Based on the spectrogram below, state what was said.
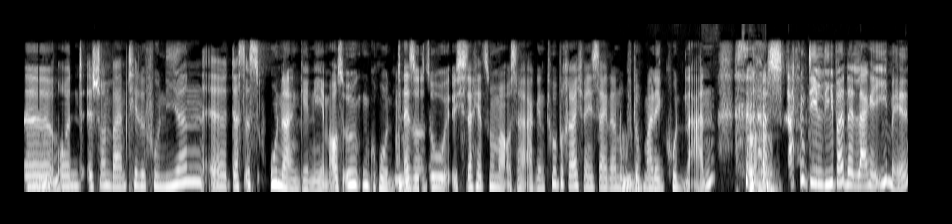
Äh, mhm. und schon beim Telefonieren, äh, das ist unangenehm aus irgendeinem Grund. Mhm. Also so, ich sage jetzt nur mal aus der Agenturbereich, wenn ich sage, dann ruf mhm. doch mal den Kunden an, schreiben die lieber eine lange E-Mail.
